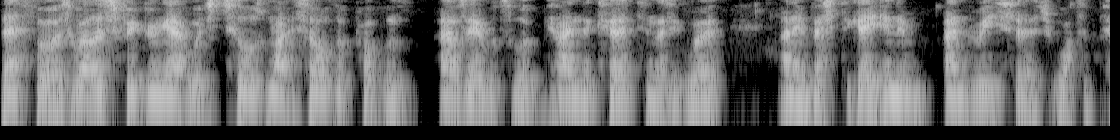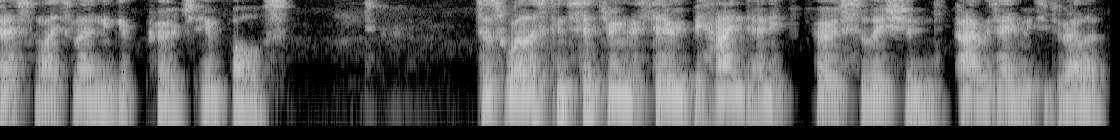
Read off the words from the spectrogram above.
Therefore, as well as figuring out which tools might solve the problem, I was able to look behind the curtain, as it were, and investigate and research what a personalised learning approach involves. So, as well as considering the theory behind any proposed solution I was aiming to develop,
